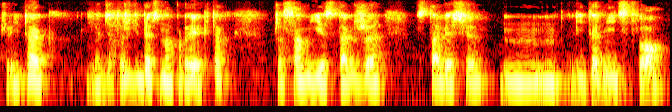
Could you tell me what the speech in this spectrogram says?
czyli tak będzie też widać na projektach, Czasami jest tak, że wstawia się mm, liternictwo,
